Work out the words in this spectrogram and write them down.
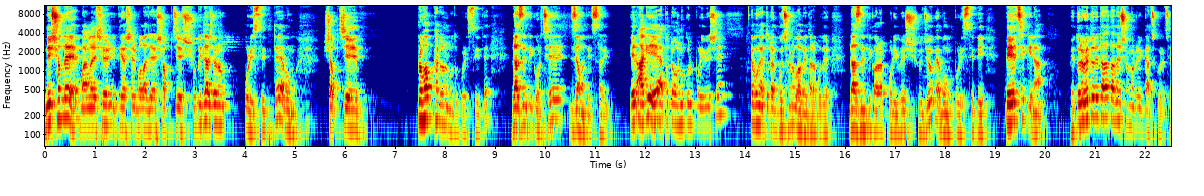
নিঃসন্দেহে বাংলাদেশের ইতিহাসের বলা যায় সবচেয়ে সুবিধাজনক পরিস্থিতিতে এবং সবচেয়ে প্রভাব খাটানোর মতো পরিস্থিতিতে রাজনীতি করছে জামাতে ইসলামী। এর আগে এতটা অনুকূল পরিবেশে এবং এতটা গোছানোভাবে তারা বোধহয় রাজনীতি করার পরিবেশ, সুযোগ এবং পরিস্থিতি পেয়েছে কিনা, ভেতরে ভেতরে তারা তাদের সাংগঠনিক কাজ করেছে।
